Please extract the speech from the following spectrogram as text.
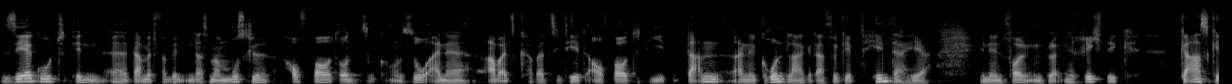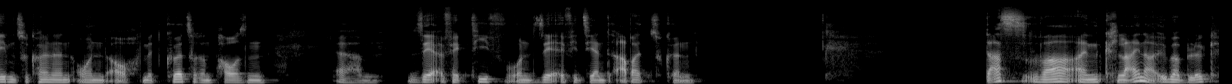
sehr gut in äh, damit verbinden, dass man Muskel aufbaut und so so eine Arbeitskapazität aufbaut, die dann eine Grundlage dafür gibt, hinterher in den folgenden Blöcken richtig Gas geben zu können und auch mit kürzeren Pausen, ähm, sehr effektiv und sehr effizient arbeiten zu können. Das war ein kleiner Überblick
